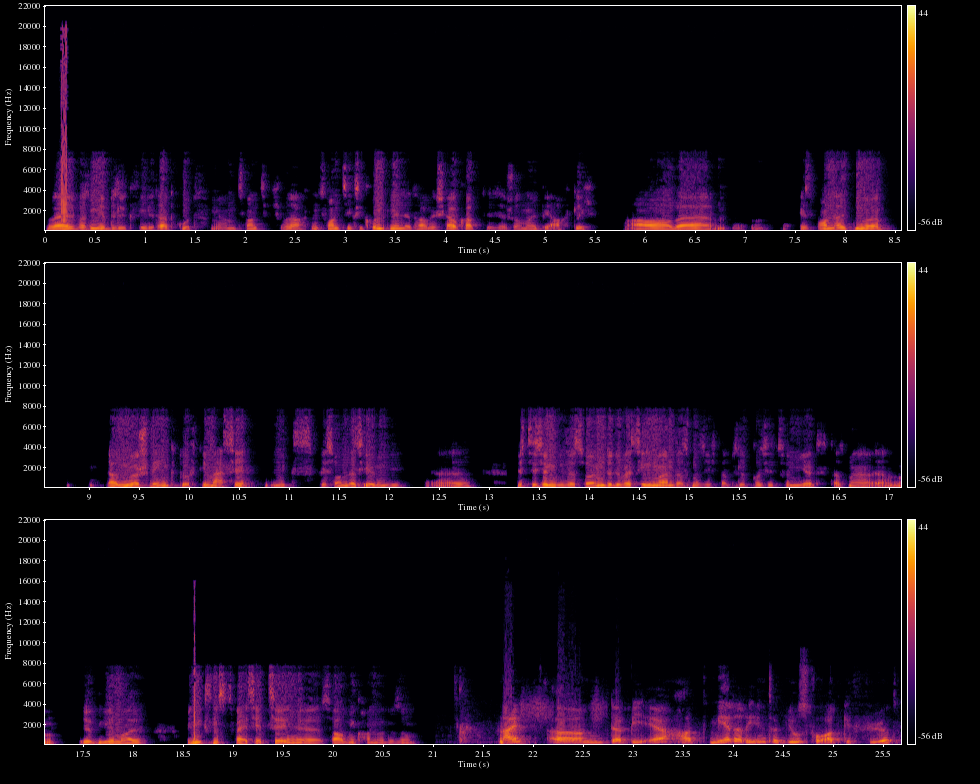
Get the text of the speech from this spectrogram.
Weil was mir ein bisschen gefehlt hat, gut, wir haben 20 oder 28 Sekunden in der Tagesschau gehabt, das ist ja schon mal beachtlich. Aber es waren halt nur, ja, nur Schwenk durch die Masse, nichts besonders irgendwie. Äh, ist das irgendwie versäumt oder übersehen worden, dass man sich da ein bisschen positioniert, dass man ähm, irgendwie mal wenigstens zwei Sätze äh, sagen kann oder so? Nein, ähm, der BR hat mehrere Interviews vor Ort geführt.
